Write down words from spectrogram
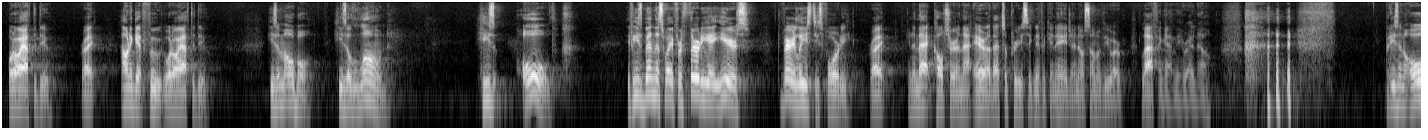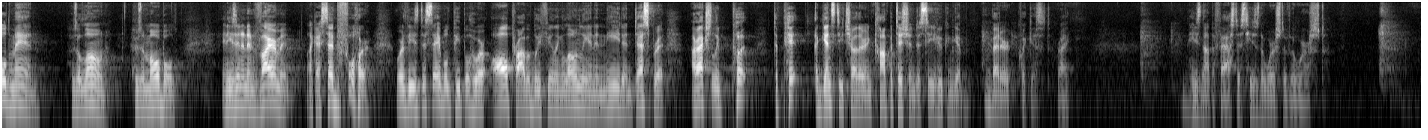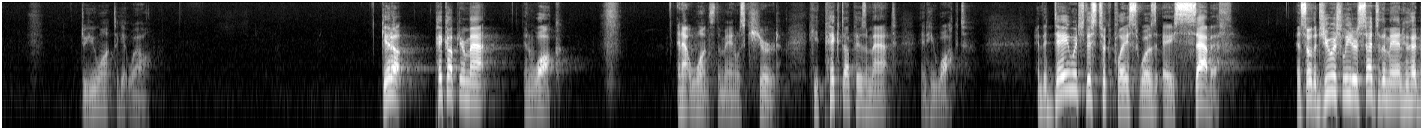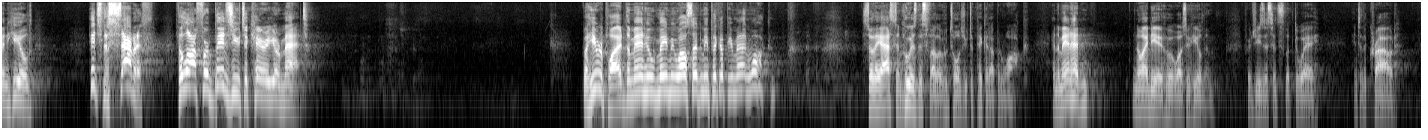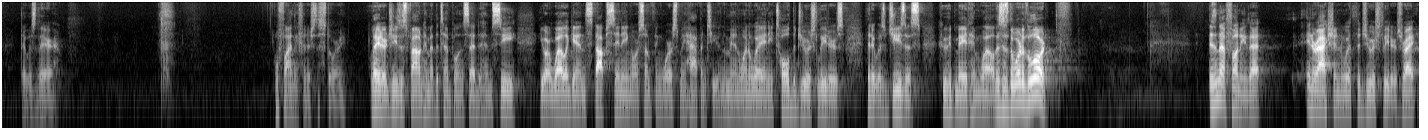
What do I have to do, right? I want to get food. What do I have to do? He's immobile. He's alone. He's old. If he's been this way for 38 years, at the very least, he's 40, right? And in that culture, in that era, that's a pretty significant age. I know some of you are laughing at me right now. but he's an old man who's alone, who's immobile, and he's in an environment, like I said before, where these disabled people who are all probably feeling lonely and in need and desperate are actually put to pit against each other in competition to see who can get better quickest, right? He's not the fastest, he's the worst of the worst. Do you want to get well? Get up, pick up your mat, and walk. And at once the man was cured. He picked up his mat and he walked. And the day which this took place was a Sabbath. And so the Jewish leaders said to the man who had been healed, It's the Sabbath. The law forbids you to carry your mat. But he replied, The man who made me well said to me, Pick up your mat and walk. So they asked him, Who is this fellow who told you to pick it up and walk? And the man had no idea who it was who healed him, for Jesus had slipped away into the crowd that was there. We'll finally finish the story. Later, Jesus found him at the temple and said to him, See, you are well again. Stop sinning, or something worse may happen to you. And the man went away, and he told the Jewish leaders that it was Jesus who had made him well. This is the word of the Lord. Isn't that funny, that interaction with the Jewish leaders, right?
